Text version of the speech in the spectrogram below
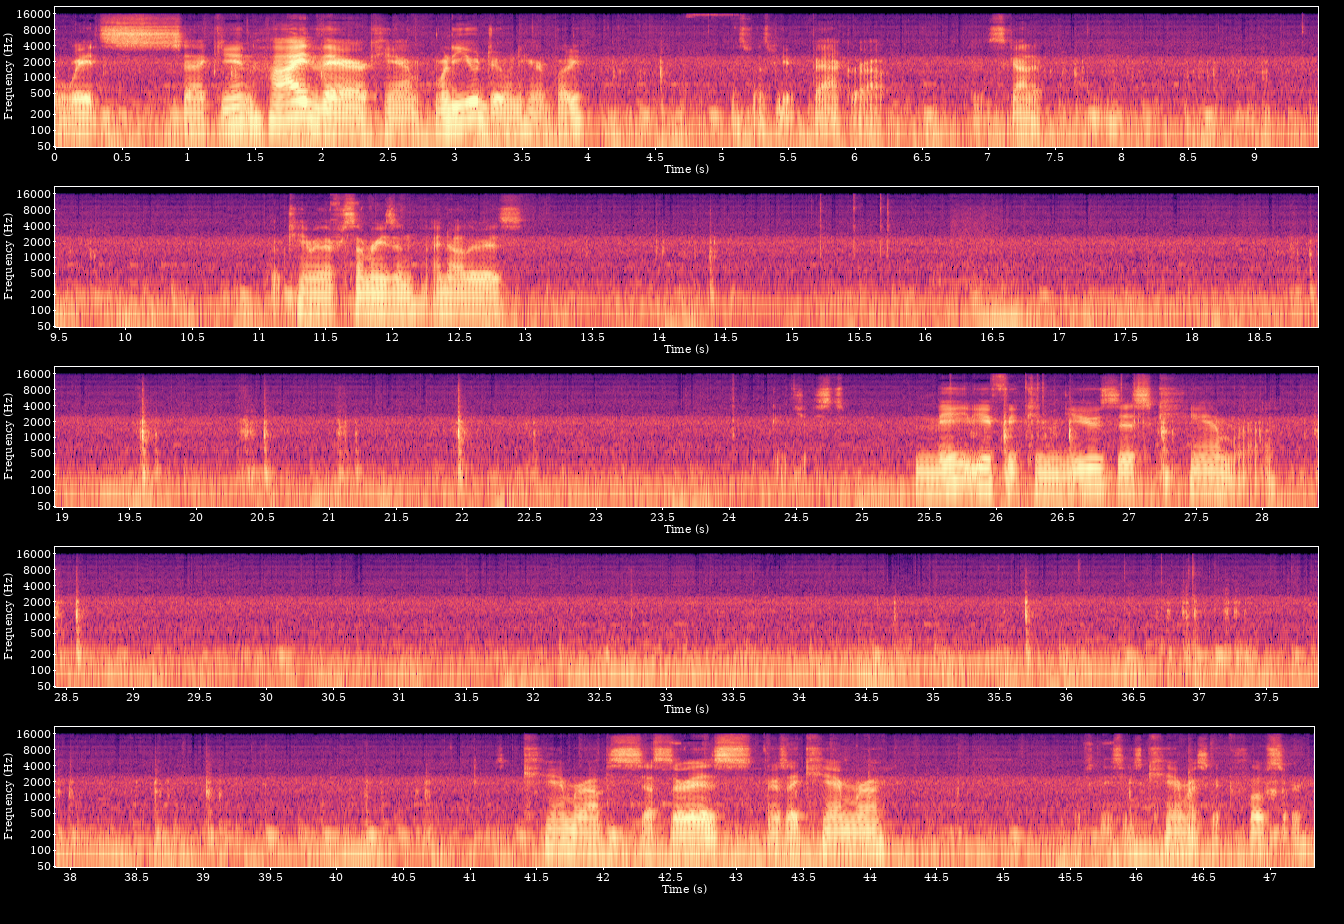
Wait second. Hi there, Cam. What are you doing here, buddy? This must be a back route. It's gotta. Put a camera there for some reason. I know there is. Could just maybe if we can use this camera. Camera. Yes, there is. There's a camera. I was gonna cameras get closer.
